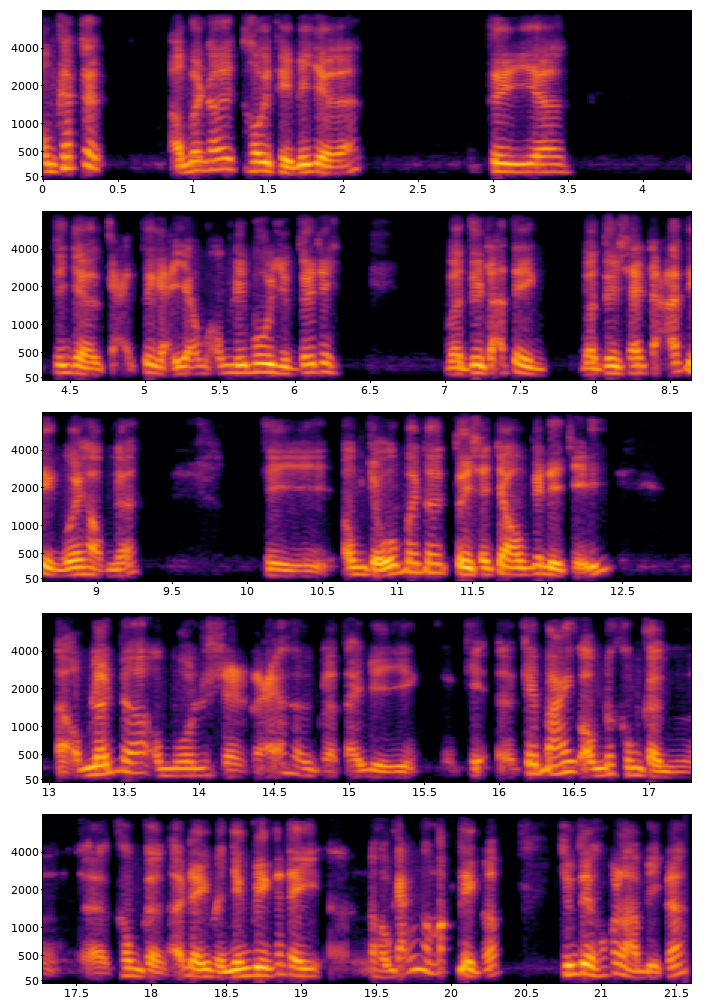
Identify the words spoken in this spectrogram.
ông khách đó, ông mới nói thôi thì bây giờ á tôi ờ, tôi nhờ cả tôi gậy ông ông đi mua giùm tôi đi và tôi trả tiền và tôi sẽ trả tiền quê hồng nữa. Thì ông chủ mới nói tôi sẽ cho ông cái địa chỉ. Ờ, ông đến đó ông mua nó sẽ rẻ hơn là tại vì cái, ờ, cái máy của ông nó không cần ờ, không cần ở đây và nhân viên ở đây họ gắn nó mất tiền lắm chúng tôi không có làm việc đó.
